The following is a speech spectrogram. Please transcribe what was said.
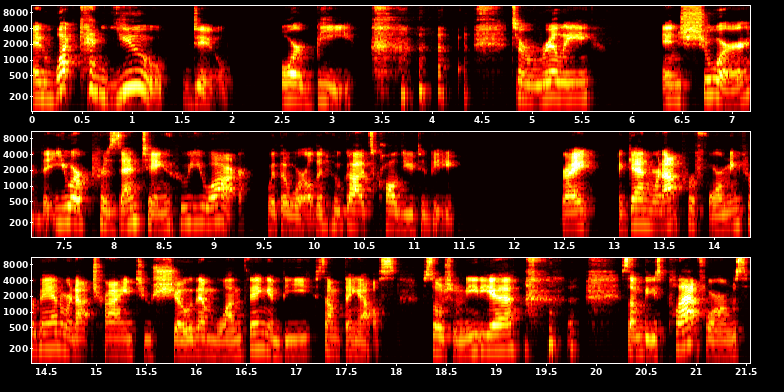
And what can you do or be to really ensure that you are presenting who you are with the world and who God's called you to be? Right? Again, we're not performing for man. We're not trying to show them one thing and be something else social media, some of these platforms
